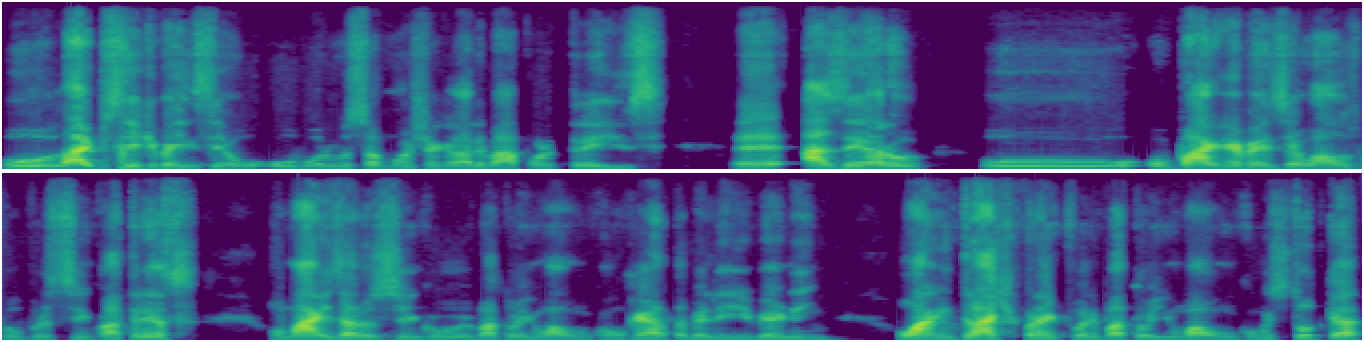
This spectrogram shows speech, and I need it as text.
O Leipzig venceu o Borussia Mönchengladbach por 3 eh, a 0. O, o Bayern venceu o Augsburg por 5 a 3. O mais 05 empatou em 1 a 1 com o Hertha Berlim e Berlim. O Eintracht Frankfurt empatou em 1 a 1 com o Stuttgart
